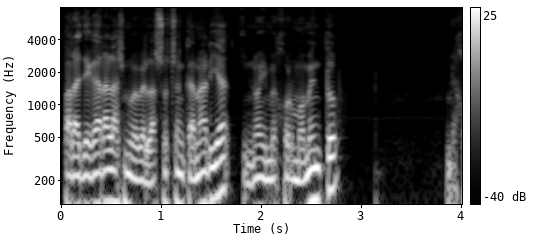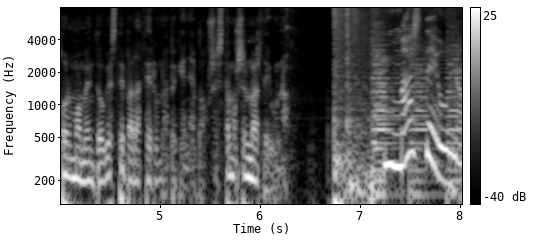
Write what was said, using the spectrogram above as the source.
para llegar a las 9, las 8 en Canarias y no hay mejor momento, mejor momento que este para hacer una pequeña pausa. Estamos en más de uno. Más de uno.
